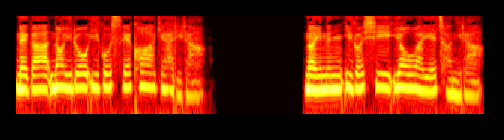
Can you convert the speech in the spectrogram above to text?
내가 너희로 이곳에 거하게 하리라. 너희는 이것이 여호와의 전이라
